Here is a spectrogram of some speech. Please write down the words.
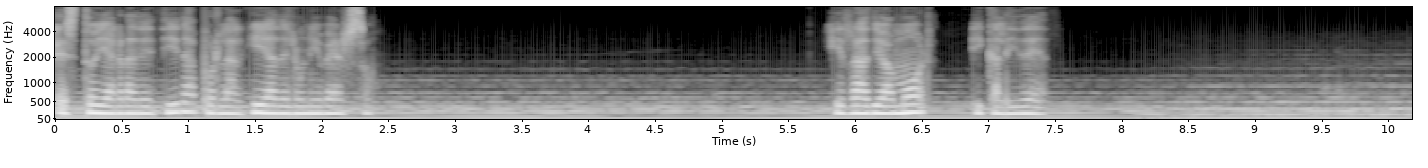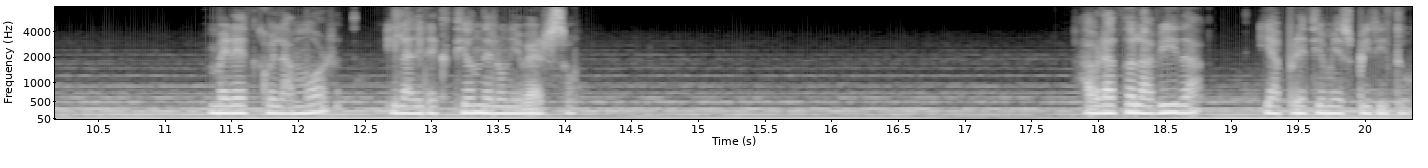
Estoy agradecida por la guía del universo. Irradio amor y calidez. Merezco el amor y la dirección del universo. Abrazo la vida y aprecio mi espíritu.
